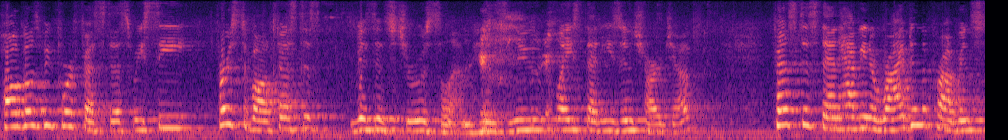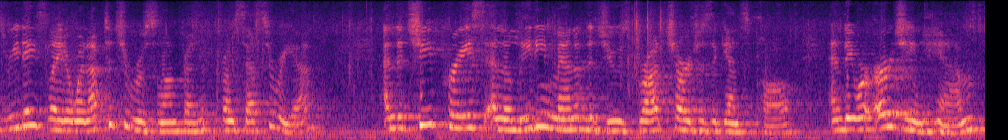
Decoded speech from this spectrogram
Paul goes before Festus. We see First of all, Festus visits Jerusalem, his new place that he's in charge of. Festus then, having arrived in the province, three days later went up to Jerusalem from, from Caesarea, and the chief priests and the leading men of the Jews brought charges against Paul, and they were urging him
